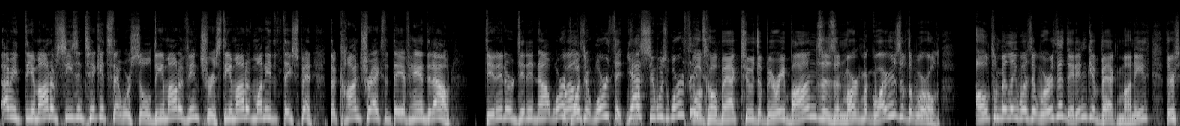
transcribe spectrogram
I mean, the amount of season tickets that were sold, the amount of interest, the amount of money that they spent, the contracts that they have handed out. Did it or did it not work? Well- was it worth it? Yes, it was worth it. Well, go back to the Barry Bondses and Mark McGwire's of the world. Ultimately, was it worth it? They didn't give back money. There's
